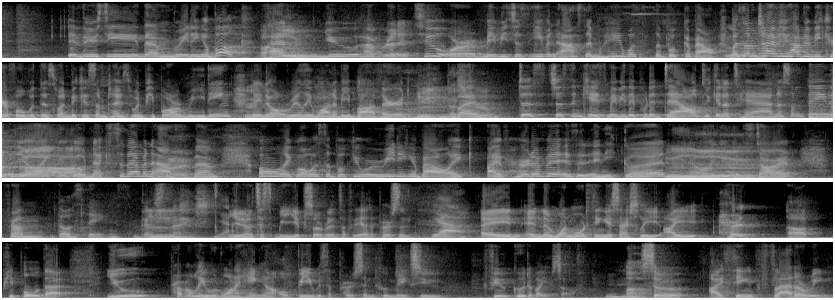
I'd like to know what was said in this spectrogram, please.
if you see them reading a book uh-huh. and mm. you have read it too, or maybe just even ask them, hey, what's the book about? But mm. sometimes you have to be careful with this one because sometimes when people are reading, they mm. don't really want to be bothered. Uh-huh. but true. just just in case, maybe they put it down to get a tan or something, and you're like you go next to them and ask Right. them, oh, like what was the book you were reading about? Like I've heard of it. Is it any good? You know, you could start from those things. That's nice. Yeah. you know just be observant of the other person Yeah. and, and then one more thing is actually I heard uh, people that you probably would want to hang out or be with a person who makes you feel good about yourself. So I think flattering,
